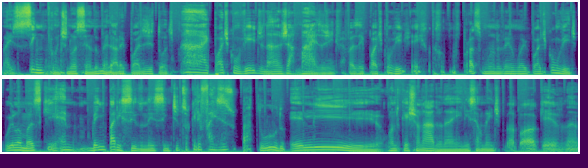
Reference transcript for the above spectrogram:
Mas sim, continua sendo o melhor iPod de todos. Ah, iPod com vídeo? Não, jamais a gente vai fazer iPod com vídeo. E no próximo ano vem um iPod com vídeo. O Elon Musk é bem parecido nesse sentido, só que ele faz isso para tudo. Ele, quando questionado, né, inicialmente, pô, que né,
